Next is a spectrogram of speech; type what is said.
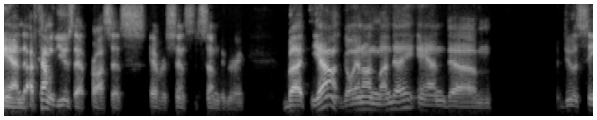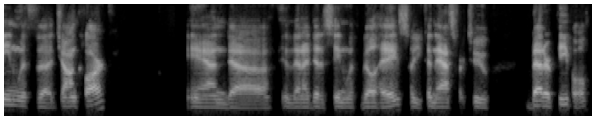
And I've kind of used that process ever since to some degree. But yeah, go in on Monday and um, do a scene with uh, John Clarke. And, uh, and then I did a scene with Bill Hayes. So you couldn't ask for two better people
